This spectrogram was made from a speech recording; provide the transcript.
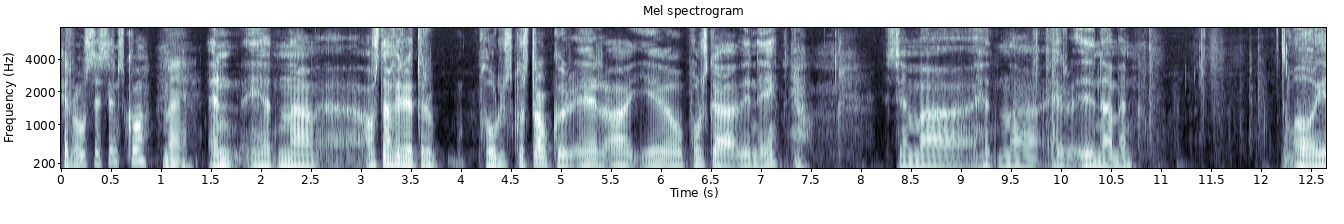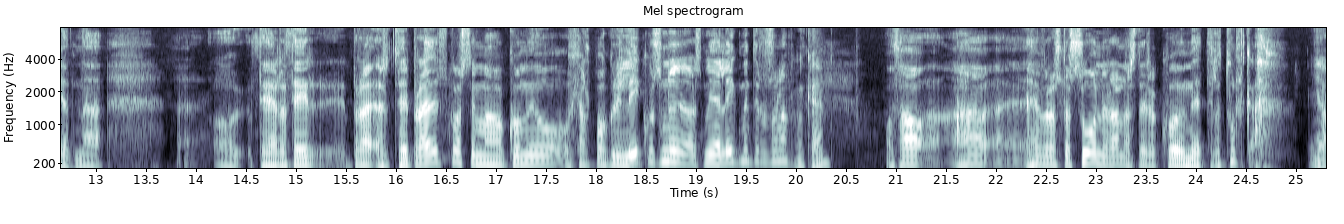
prósessin, sko, Nei, en hérna, ástæðan fyrir þetta eru pólsku strákur er að ég og pólska vini já, sem að, hérna, eru yðnaðamenn og hérna og þegar þeir, þeir bræður sko sem hafa komið og, hjálpa okkur í leikusinu að smíða leikmyndir og svona ok og þá hefur alltaf sonur annars þeirra komið með til að túlka. Já,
